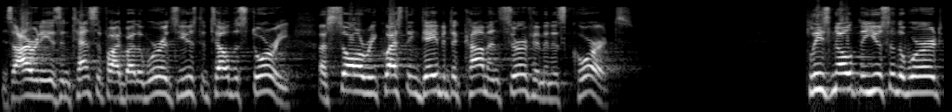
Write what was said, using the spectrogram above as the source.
This irony is intensified by the words used to tell the story of Saul requesting David to come and serve him in his court. Please note the use of the word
